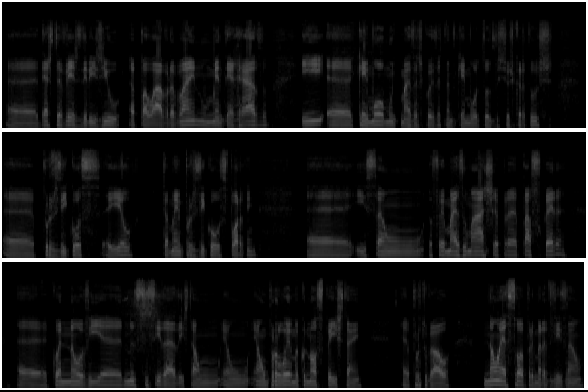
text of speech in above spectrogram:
Uh, desta vez dirigiu a palavra bem, no momento errado, e uh, queimou muito mais as coisas, portanto, queimou todos os seus cartuchos, uh, prejudicou-se a ele, também prejudicou o Sporting, uh, e são, foi mais uma acha para, para a fogueira, quando não havia necessidade. Isto é um, é, um, é um problema que o nosso país tem, Portugal. Não é só a primeira divisão,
